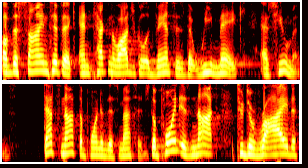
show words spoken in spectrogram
of the scientific and technological advances that we make as humans. That's not the point of this message. The point is not to deride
